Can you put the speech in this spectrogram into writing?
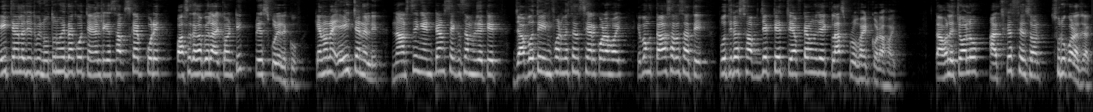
এই চ্যানেলে যদি তুমি নতুন হয়ে থাকো চ্যানেলটিকে সাবস্ক্রাইব করে পাশে থাকা বেল আইকনটি প্রেস করে রেখো। কেননা এই চ্যানেলে নার্সিং এন্ট্রান্স এক্সাম রিলেটেড যাবতীয় ইনফরমেশান শেয়ার করা হয় এবং তার সাথে সাথে প্রতিটা সাবজেক্টের চ্যাপ্টার অনুযায়ী ক্লাস প্রোভাইড করা হয়। তাহলে চলো আজকের সেশন শুরু করা যাক।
